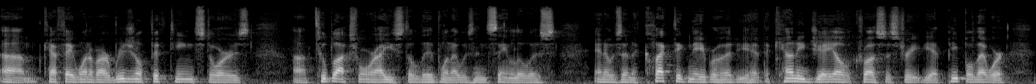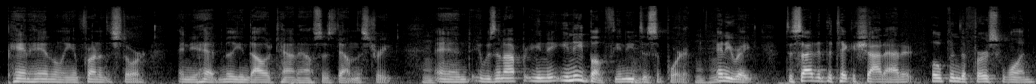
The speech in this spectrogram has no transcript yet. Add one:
um, cafe, one of our original 15 stores, uh, two blocks from where I used to live when I was in St. Louis. And it was an eclectic neighborhood. You had the county jail across the street. You had people that were panhandling in front of the store, and you had million dollar townhouses down the street. Hmm. And it was an oppor- you, need, you need both. You need to hmm. support it. Mm-hmm. Any rate, decided to take a shot at it. Opened the first one.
